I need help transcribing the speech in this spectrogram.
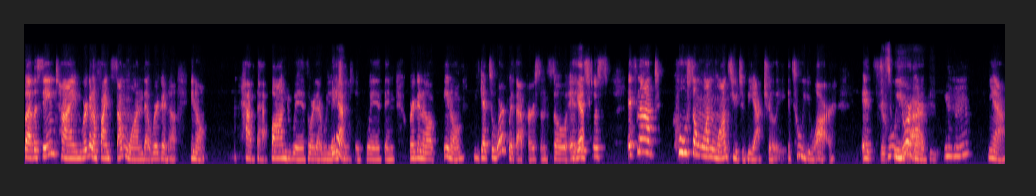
But at the same time, we're gonna find someone that we're gonna, you know, have that bond with or that relationship yeah. with and we're gonna you know get to work with that person so it, it's just it's not who someone wants you to be actually it's who you are it's, it's who, who, you're you gonna be mm-hmm. Yeah,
